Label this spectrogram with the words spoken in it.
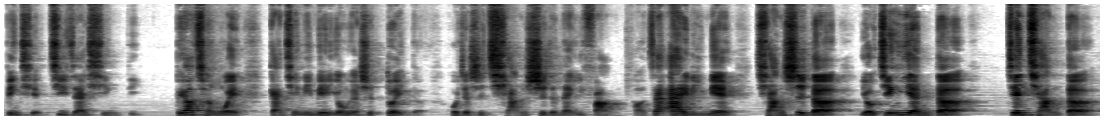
并且记在心底，不要成为感情里面永远是对的，或者是强势的那一方。好，在爱里面，强势的、有经验的、坚强的，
